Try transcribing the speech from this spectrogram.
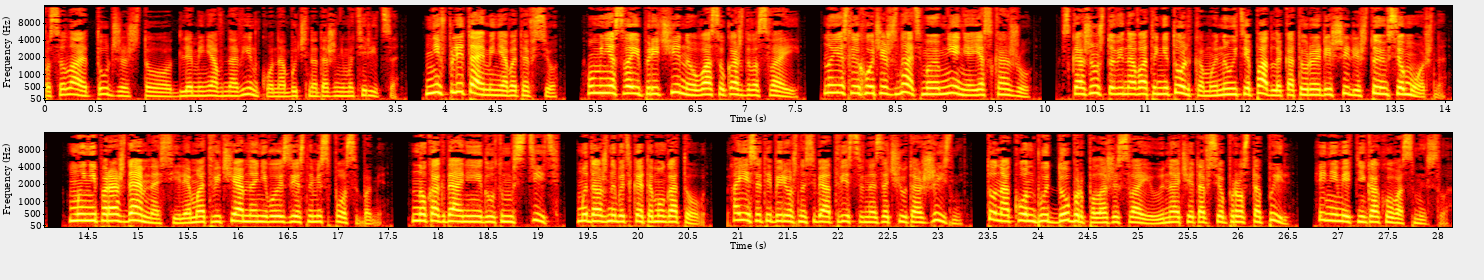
Посылает тут же, что для меня в новинку он обычно даже не матерится. Не вплетай меня в это все. У меня свои причины, у вас у каждого свои. Но если хочешь знать мое мнение, я скажу. Скажу, что виноваты не только мы, но и те падлы, которые решили, что им все можно. Мы не порождаем насилие, мы отвечаем на него известными способами. Но когда они идут мстить, мы должны быть к этому готовы. А если ты берешь на себя ответственность за чью-то жизнь, то на кон будь добр, положи свою, иначе это все просто пыль и не имеет никакого смысла.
